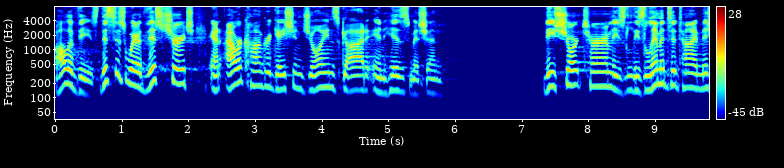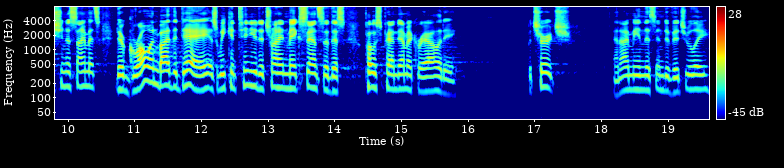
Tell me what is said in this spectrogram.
All of these. This is where this church and our congregation joins God in His mission. These short term, these, these limited time mission assignments, they're growing by the day as we continue to try and make sense of this post pandemic reality. But, church, and I mean this individually,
